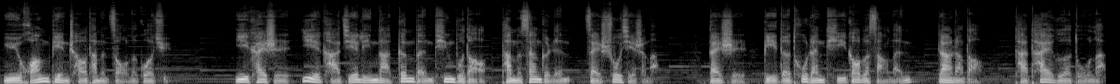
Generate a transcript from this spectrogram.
女皇便朝他们走了过去。一开始，叶卡捷琳娜根本听不到他们三个人在说些什么。但是彼得突然提高了嗓门，嚷嚷道：“他太恶毒了，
